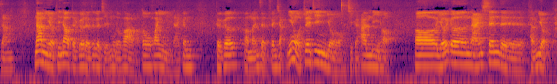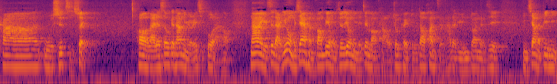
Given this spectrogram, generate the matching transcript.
张。那你有听到德哥的这个节目的话，都欢迎你来跟德哥啊门诊分享。因为我最近有几个案例哈，呃，有一个男生的朋友，他五十几岁，哦，来的时候跟他女儿一起过来哈，那也是来，因为我们现在很方便，我就是用你的健保卡，我就可以读到患者他的云端的这些影像的病例，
